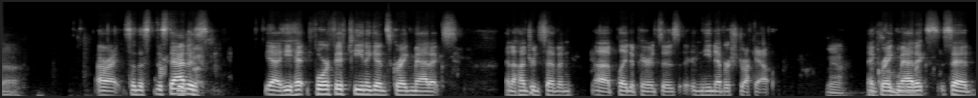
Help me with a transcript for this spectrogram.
uh, all right, so the the stat is yeah he hit 415 against Greg Maddux and 107 uh, plate appearances, and he never struck out. Yeah, and Greg Maddux said,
